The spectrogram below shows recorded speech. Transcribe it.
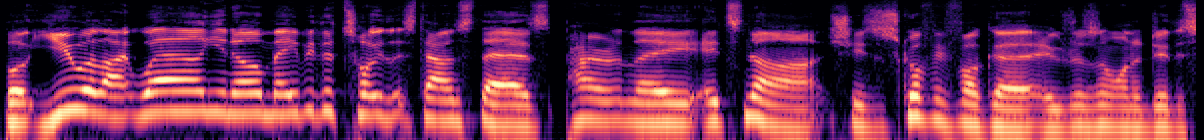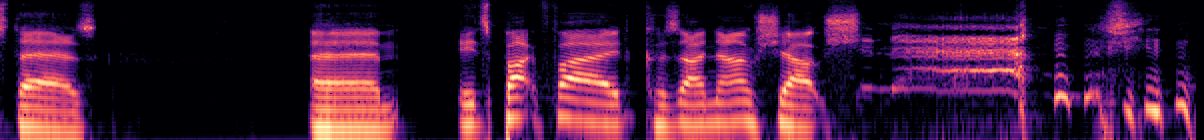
but you were like, well, you know, maybe the toilet's downstairs. Apparently, it's not. She's a scruffy fucker who doesn't want to do the stairs. Um, it's backfired because I now shout Chanel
